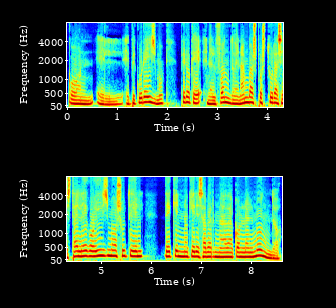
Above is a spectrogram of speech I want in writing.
con el epicureísmo, pero que en el fondo en ambas posturas está el egoísmo sutil de quien no quiere saber nada con el mundo,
